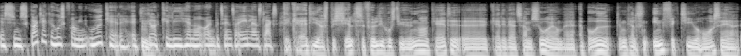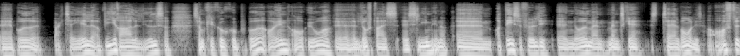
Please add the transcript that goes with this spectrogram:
Jeg synes godt, jeg kan huske fra mine udekatte, at de mm. godt kan lige have noget øjenbetændelse af en eller anden slags. Det kan de, og specielt selvfølgelig hos de yngre katte, øh, kan det være et sammensurium af, af både det, man kalder sådan infektive årsager, øh, både bakterielle og virale lidelser, som kan gå på både øjen og øvre øh, luftvejs øh, slimhinder. Øh, og det er selvfølgelig øh, noget, man, man skal tage alvorligt. Og ofte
